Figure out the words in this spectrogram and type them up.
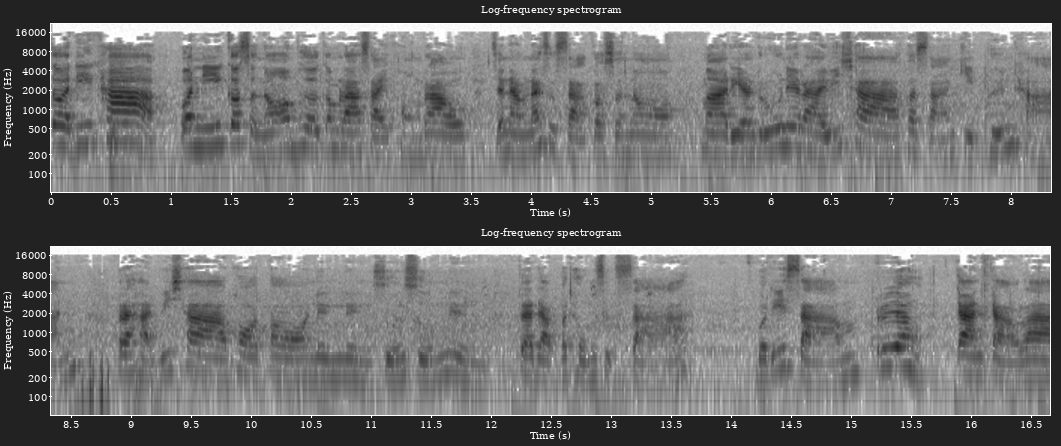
สวัสดีค่ะ วันนี้กศนอำเภอกำลาสายของเราจะนำนักศึกษากศนมาเรียนรู้ในรายวิชาภาษาอังกฤษพื้นฐาน รหัสวิชาพต 11001 ระดับประถมศึกษา บทที่ 3 เรื่องการกล่าวลา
